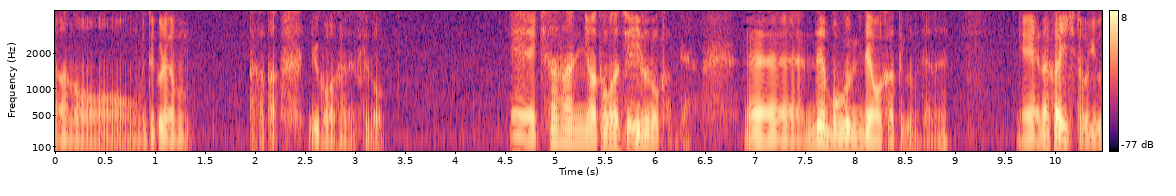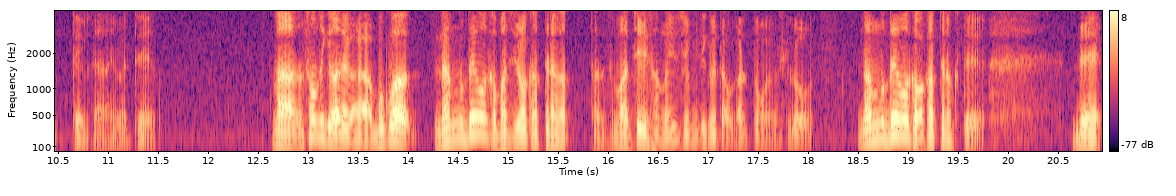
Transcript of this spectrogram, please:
あのー、見てくれた方いるかもわかんないですけど、えー、キサさんには友達がいるのかみたいな。えー、で、僕に電話かかってくるみたいなね。えー、仲いい人を言ってみたいな言われて、まあ、その時はだから僕は何の電話かマジで分かってなかったんです。まあ、チェリーさんの YouTube 見てくれたら分かると思いますけど、何の電話か分かってなくて、で、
